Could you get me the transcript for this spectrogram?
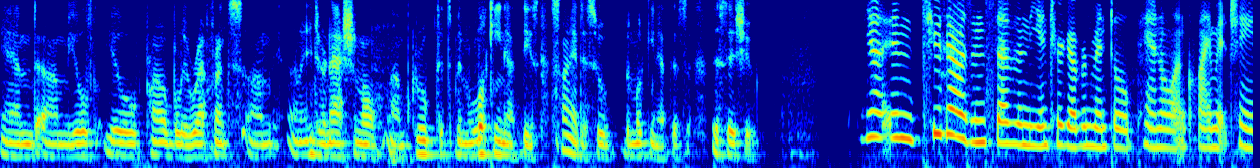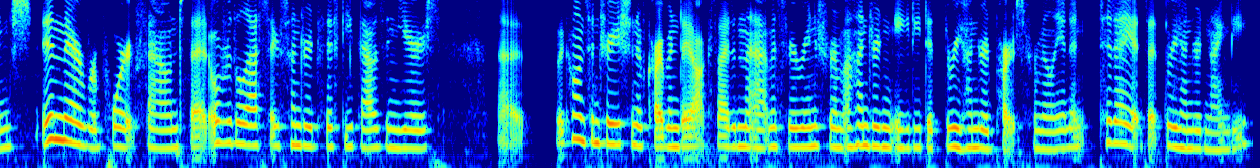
And um, you'll you'll probably reference um, an international um, group that's been looking at these scientists who've been looking at this this issue. Yeah, in 2007, the Intergovernmental Panel on Climate Change, in their report, found that over the last 650,000 years, uh, the concentration of carbon dioxide in the atmosphere ranged from 180 to 300 parts per million, and today it's at 390.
